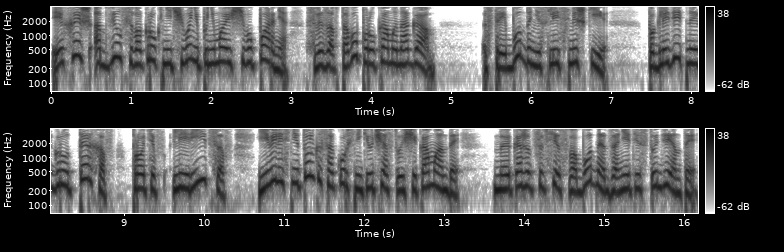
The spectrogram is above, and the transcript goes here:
и Хэш обвился вокруг ничего не понимающего парня, связав того по рукам и ногам. С трибун донеслись смешки. Поглядеть на игру терхов против лирийцев явились не только сокурсники участвующей команды, но и, кажется, все свободные от занятий студенты.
